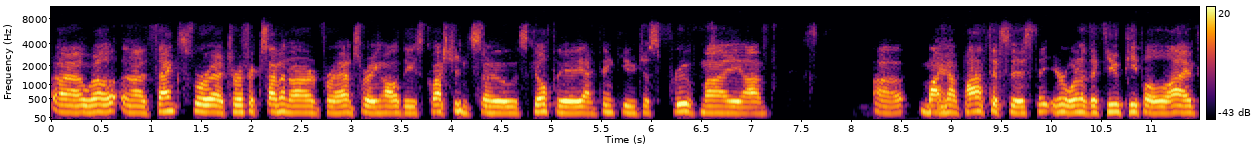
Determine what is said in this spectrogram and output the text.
Uh, well, uh, thanks for a terrific seminar and for answering all these questions so skillfully. I think you just proved my um, uh, my hypothesis that you're one of the few people alive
